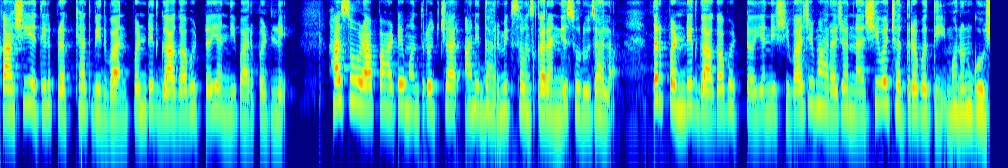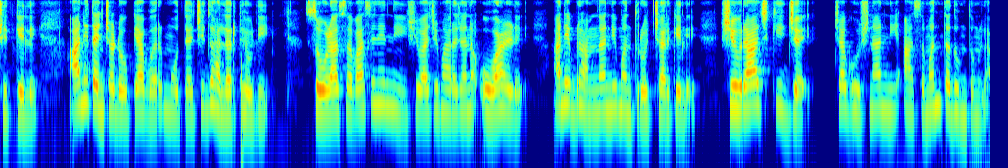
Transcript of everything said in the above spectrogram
काशी येथील प्रख्यात विद्वान पंडित गागा भट्ट यांनी पार पडले. हा सोहळा पहाटे मंत्रोच्चार आणि धार्मिक संस्कारांनी सुरू झाला. तर पंडित गागा भट्ट यांनी शिवाजी महाराजांना शिवछत्रपती म्हणून घोषित केले आणि त्यांच्या डोक्यावर मोत्याची झालर ठेवली. सोळा सवासिनींनी शिवाजी महाराजांना ओवाळले आणि ब्राह्मणांनी मंत्रोच्चार केले. शिवराज की जय च्या घोषणांनी आसमंत धुमधुमला.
